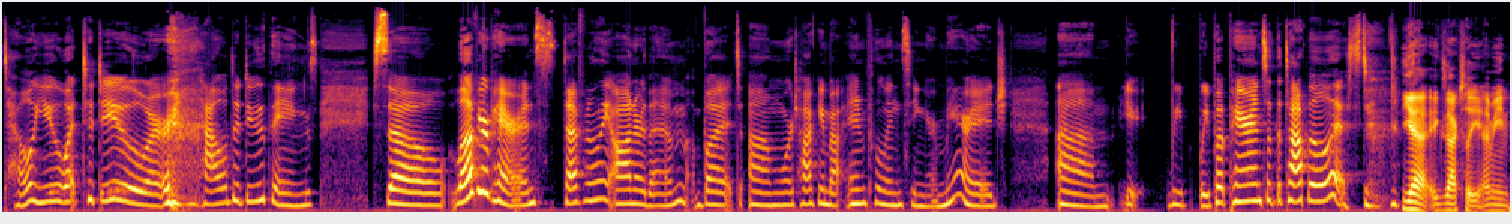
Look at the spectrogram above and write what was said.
tell you what to do or how to do things. So, love your parents, definitely honor them. But um, we're talking about influencing your marriage, um, you, we we put parents at the top of the list. Yeah, exactly. I mean,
